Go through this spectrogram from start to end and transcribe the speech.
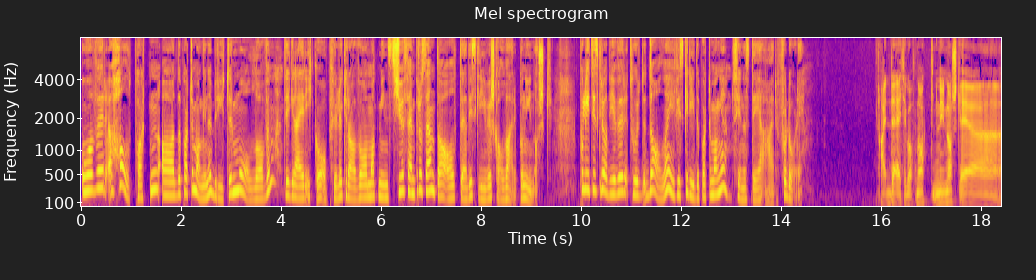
Over halvparten av departementene bryter målloven. De greier ikke å oppfylle kravet om at minst 25% av alt det de skriver skal være på nynorsk. Politisk rådgiver Tord Dale i Fiskeridepartementet synes det er for dårlig. Nei, det er ikke godt nok. Nynorsk er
